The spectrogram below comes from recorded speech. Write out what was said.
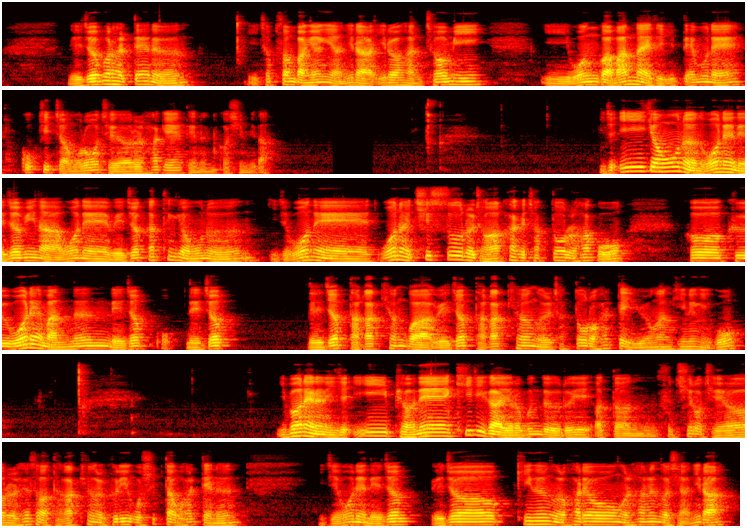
내접을 할 때는 이 접선 방향이 아니라 이러한 점이 이 원과 만나야 되기 때문에 꼭지점으로 제어를 하게 되는 것입니다. 이제 이 경우는 원의 내접이나 원의 외접 같은 경우는 이제 원의 원의 치수를 정확하게 작도를 하고 그, 그 원에 맞는 내접 내접 내접 다각형과 외접 다각형을 작도로 할 때 유용한 기능이고 이번에는 이제 이 변의 길이가 여러분들의 어떤 수치로 제어를 해서 다각형을 그리고 싶다고 할 때는 이제 원의 내접, 외접 기능을 활용을 하는 것이 아니라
